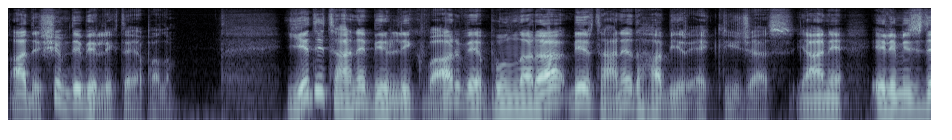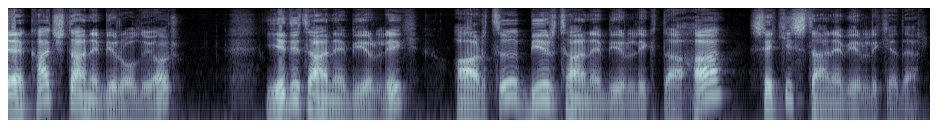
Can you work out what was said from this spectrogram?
Hadi şimdi birlikte yapalım. 7 tane birlik var ve bunlara bir tane daha bir ekleyeceğiz. Yani elimizde kaç tane bir oluyor? 7 tane birlik artı bir tane birlik daha 8 tane birlik eder.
